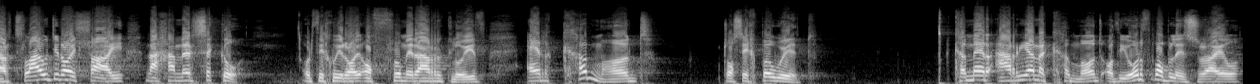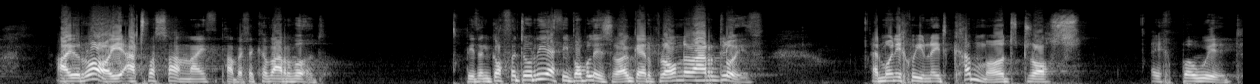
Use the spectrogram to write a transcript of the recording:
na'r tlawd i roi llai na hanner sicl wrth i chwi roi offrwm i'r arglwydd er cymod dros eich bywyd cymer arian y cymod oddi wrth bobl Israel a'i roi at wasanaeth pabell y cyfarfod. Bydd yn goffadwriaeth i bobl Israel ger bron yr arglwydd er mwyn i chwi wneud cymod dros eich bywyd.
